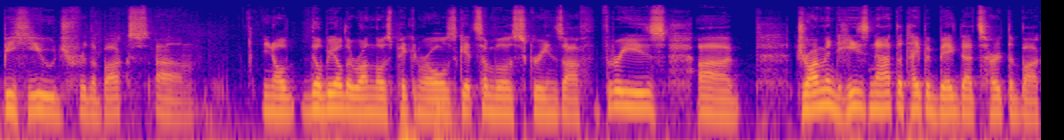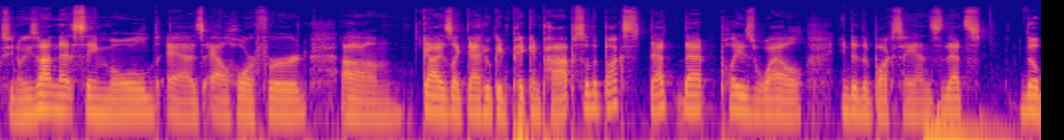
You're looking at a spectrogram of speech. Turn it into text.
be huge for the Bucks. Um, you know, they'll be able to run those pick and rolls, get some of those screens off threes. Uh, Drummond, he's not the type of big that's hurt the Bucks. You know, he's not in that same mold as Al Horford, um, guys like that who can pick and pop. So the Bucks that that plays well into the Bucks' hands. That's the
